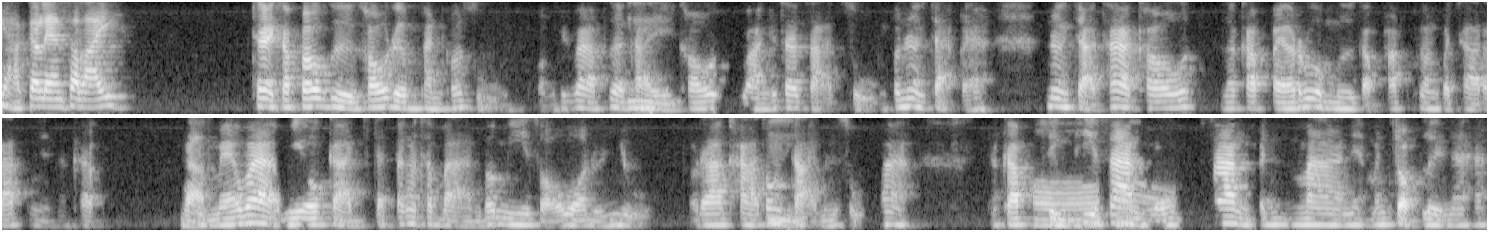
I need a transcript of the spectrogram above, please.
อยากจะแลนด์สไลด์ ใช่ครับเพราะคือเขาเดิมพันเขาสูงผม คิดว่าเพื่อไทยอืมเขาวางยุทธศาสตร์สูงเพราะเนื่องจากนะฮะเนื่องจากถ้าเขานะครับไปร่วมมือกับพรรคพลังประชารัฐเนี่ยนะครับถึงแม้ว่ามีโอกาสจัดตั้งรัฐบาลเพราะมีสวหนุนอยู่ ราคาต้องอืมจ่ายมันสูงมากนะครับอ๋อสิ่งที่สร้างสร้างเป็นมาเนี่ยมันจบเลยนะฮะ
